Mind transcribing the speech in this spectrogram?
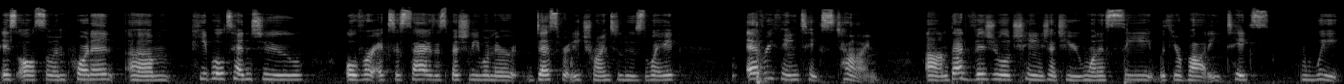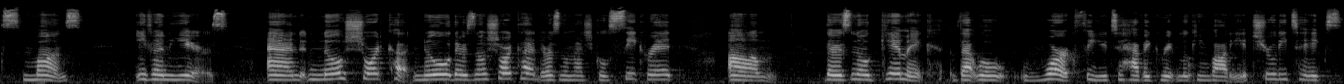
is also important. Um, people tend to over exercise, especially when they're desperately trying to lose weight. Everything takes time. Um, that visual change that you want to see with your body takes weeks, months, even years. And no shortcut. No, there's no shortcut. There's no magical secret. Um, there's no gimmick that will work for you to have a great looking body. It truly takes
